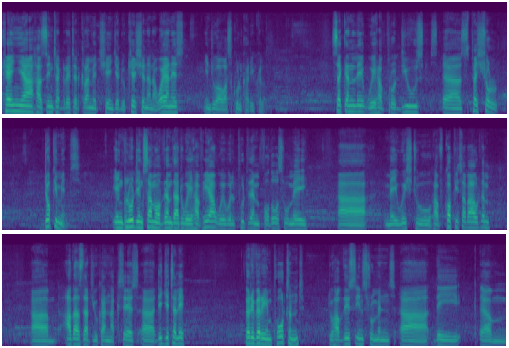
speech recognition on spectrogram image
Kenya has integrated climate change education and awareness into our school curriculum. Secondly, we have produced uh, special documents, including some of them that we have here. We will put them for those who may, uh, may wish to have copies about them, um, others that you can access uh, digitally. Very, very important to have these instruments, uh, the um,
